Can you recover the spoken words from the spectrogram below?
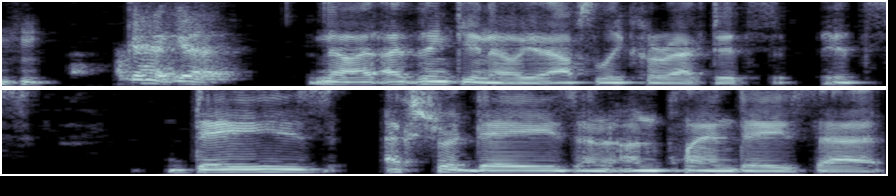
go ahead. Go ahead. No, I, I think you know you're absolutely correct. It's it's days, extra days, and unplanned days that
